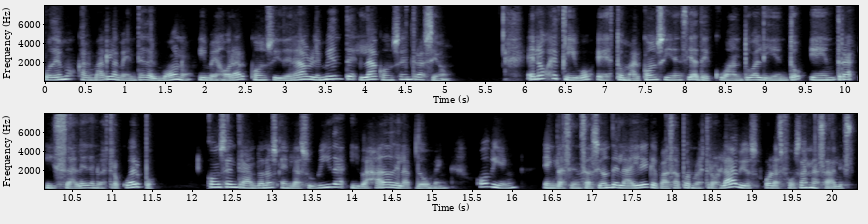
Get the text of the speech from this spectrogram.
podemos calmar la mente del mono y mejorar considerablemente la concentración. El objetivo es tomar conciencia de cuánto aliento entra y sale de nuestro cuerpo, concentrándonos en la subida y bajada del abdomen o bien en la sensación del aire que pasa por nuestros labios o las fosas nasales.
